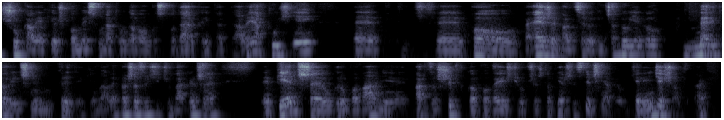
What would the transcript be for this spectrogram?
szukał jakiegoś pomysłu na tą nową gospodarkę i tak dalej, a później w, po erze Balcerowicza był jego merytorycznym krytykiem. Ale proszę zwrócić uwagę, że pierwsze ugrupowanie bardzo szybko po wejściu, przecież to 1 stycznia był, 90, tak?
